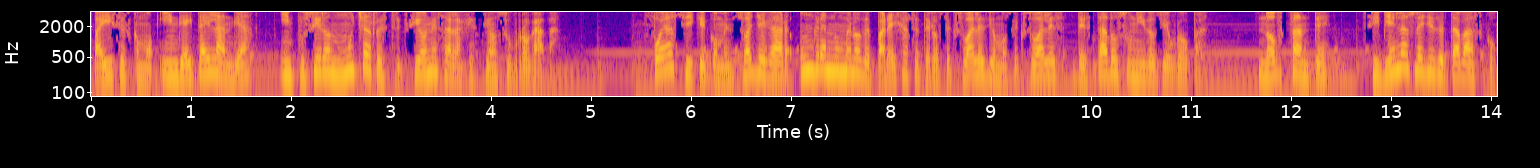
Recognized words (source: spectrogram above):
países como India y Tailandia impusieron muchas restricciones a la gestión subrogada. Fue así que comenzó a llegar un gran número de parejas heterosexuales y homosexuales de Estados Unidos y Europa. No obstante, si bien las leyes de Tabasco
